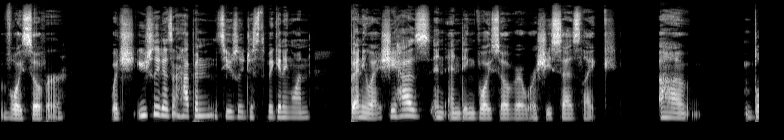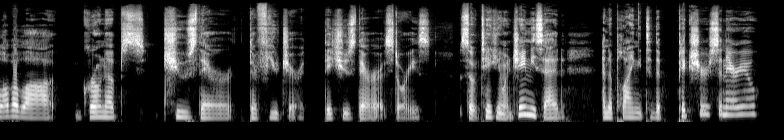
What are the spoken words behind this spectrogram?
voiceover, which usually doesn't happen. It's usually just the beginning one. But anyway, she has an ending voiceover where she says, like, uh, blah, blah, blah. Grown ups choose their, their future, they choose their stories. So taking what Jamie said and applying it to the picture scenario.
